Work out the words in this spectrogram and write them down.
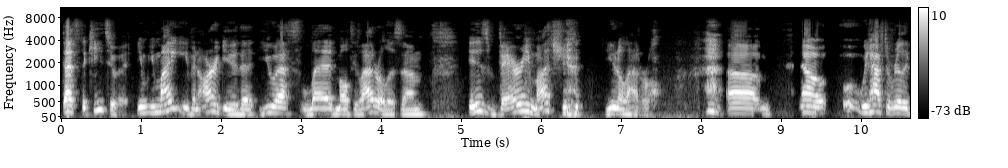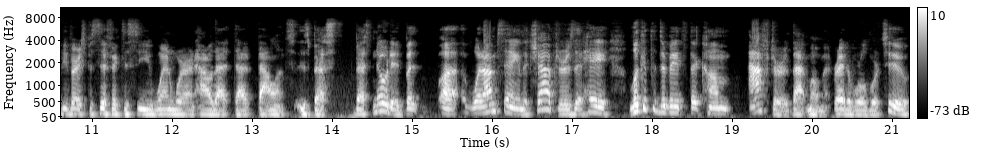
that's the key to it. You, you might even argue that US led multilateralism is very much unilateral. Um, now, we'd have to really be very specific to see when, where, and how that that balance is best best noted. But uh, what I'm saying in the chapter is that hey, look at the debates that come after that moment, right, of World War II.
